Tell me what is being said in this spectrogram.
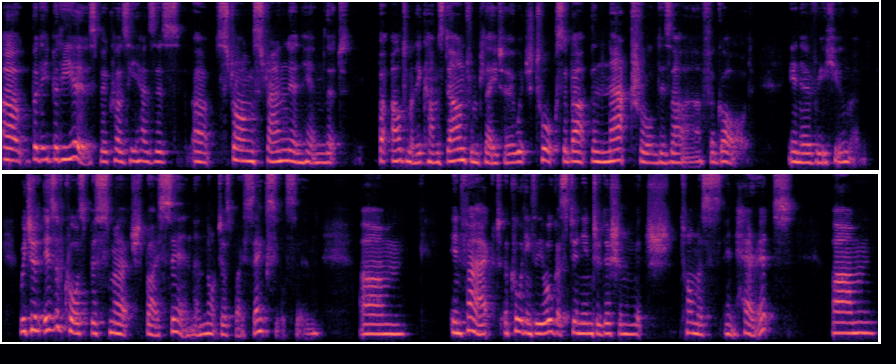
Uh, but he, but he is because he has this uh, strong strand in him that, but ultimately comes down from Plato, which talks about the natural desire for God in every human, which is of course besmirched by sin and not just by sexual sin. Um, in fact, according to the Augustinian tradition, which Thomas inherits, um,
